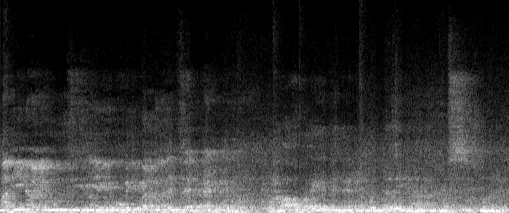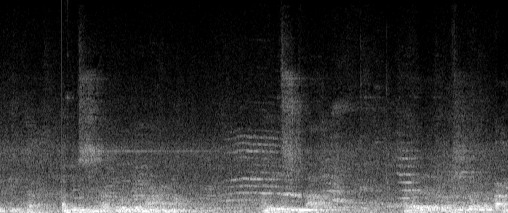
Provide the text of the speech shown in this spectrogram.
മദീന യൂണിവേഴ്സിറ്റിയിലേക്ക് ഉപരിപഠനത്തിന് സേവനം കിട്ടുന്നു അള്ളാഹു പറയുന്നതിന് കൊല്ലതൈന വിമർശിക്കുന്ന അത് സുന്ന അതായത് പരിശുദ്ധ ഖുർആൻ.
